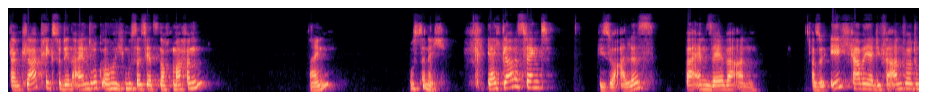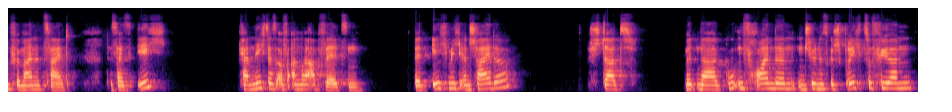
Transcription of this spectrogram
dann klar kriegst du den Eindruck, oh, ich muss das jetzt noch machen. Nein, musst du nicht. Ja, ich glaube, es fängt, wie so alles, bei einem selber an. Also ich habe ja die Verantwortung für meine Zeit. Das heißt, ich kann nicht das auf andere abwälzen. Wenn ich mich entscheide, statt mit einer guten Freundin ein schönes Gespräch zu führen,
